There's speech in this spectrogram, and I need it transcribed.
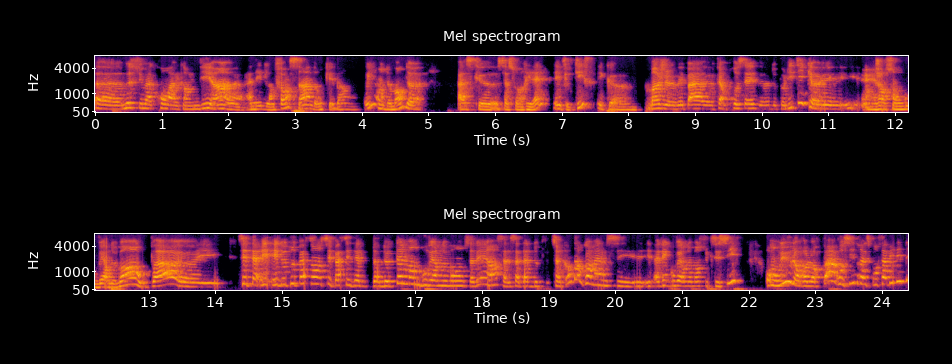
Euh, Monsieur Macron a quand même dit, hein, année de l'enfance, hein, donc eh ben, oui, on demande à ce que ça soit réel et effectif et que moi je ne vais pas faire procès de, politique et, les gens sont au gouvernement ou pas euh, et, de toute façon, c'est passé de, tellement de gouvernements, vous savez, hein, ça, date de plus de 50 ans quand même. Les gouvernements successifs ont eu leur, part aussi de responsabilité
